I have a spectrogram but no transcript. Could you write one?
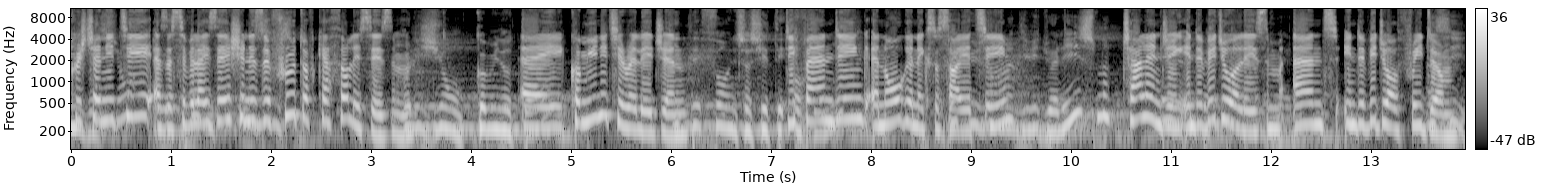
Christianity as a civilization is the fruit of Catholicism, a community religion. défend une société organique, defending an organic society, challenging individualism and individual freedom.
